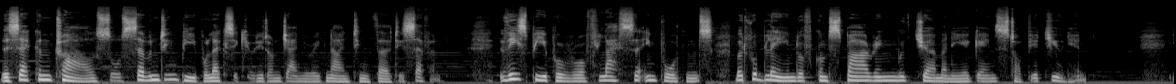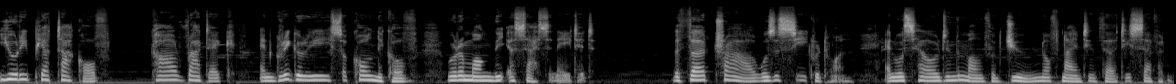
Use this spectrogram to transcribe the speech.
The second trial saw 17 people executed on January 1937. These people were of lesser importance but were blamed of conspiring with Germany against Soviet Union. Yuri Pyatakov, Karl Radek and Grigory Sokolnikov were among the assassinated. The third trial was a secret one and was held in the month of June of 1937.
